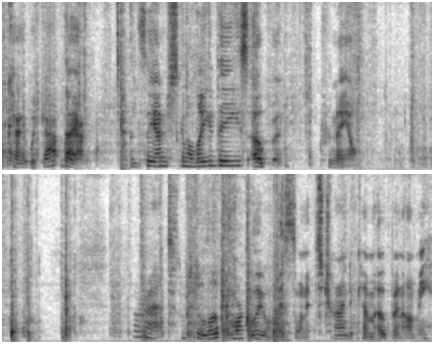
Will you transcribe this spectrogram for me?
Okay, we got that. And see, I'm just going to leave these open for now. Alright, put a little bit more glue on this one. It's trying to come open on me.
